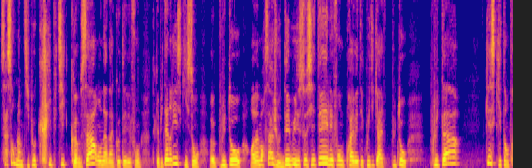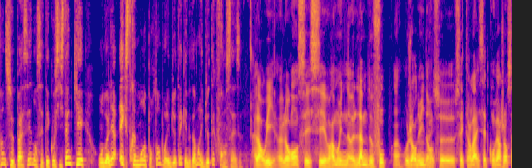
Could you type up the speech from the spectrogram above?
Ça semble un petit peu cryptique comme ça. On a d'un côté les fonds de capital risque qui sont plutôt en amorçage au début des sociétés, les fonds de private equity qui arrivent plutôt plus tard. Qu'est-ce qui est en train de se passer dans cet écosystème qui est, on doit dire, extrêmement important pour les biotech et notamment les biotech françaises Alors oui, euh, Laurent, c'est vraiment une lame de fond hein, aujourd'hui dans ce secteur-là et cette convergence.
